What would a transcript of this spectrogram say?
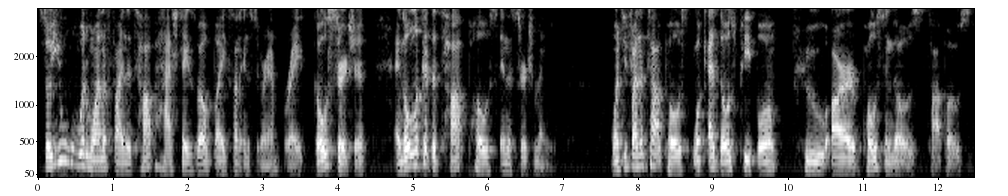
So you would want to find the top hashtags about bikes on Instagram, right? Go search it and go look at the top posts in the search menu. Once you find the top posts, look at those people who are posting those top posts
